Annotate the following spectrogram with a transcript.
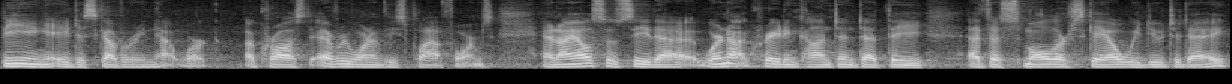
being a discovery network across every one of these platforms. And I also see that we're not creating content at the at the smaller scale we do today.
